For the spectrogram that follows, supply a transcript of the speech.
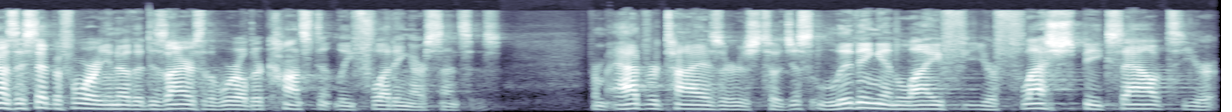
Know, as I said before, you know, the desires of the world, they're constantly flooding our senses. From advertisers to just living in life, your flesh speaks out, your,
